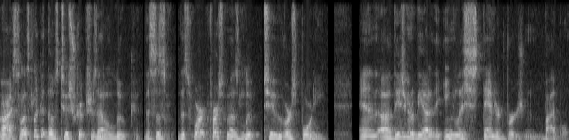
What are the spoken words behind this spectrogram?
All right, so let's look at those two scriptures out of Luke. This is this first one is Luke two verse forty, and uh, these are going to be out of the English Standard Version Bible.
